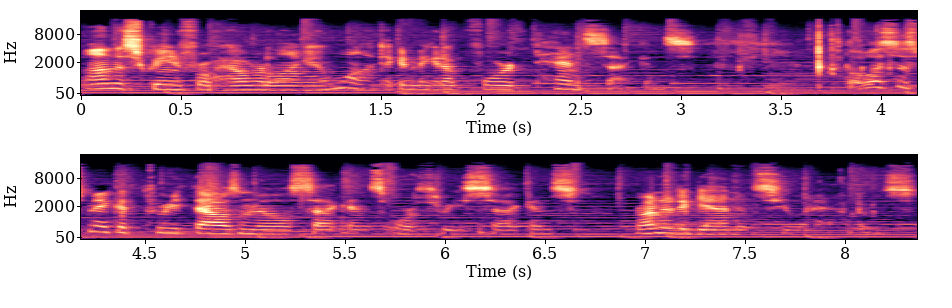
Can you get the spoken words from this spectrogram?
on the screen for however long I want. I can make it up for 10 seconds. But let's just make it 3000 milliseconds or 3 seconds. Run it again and see what happens.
